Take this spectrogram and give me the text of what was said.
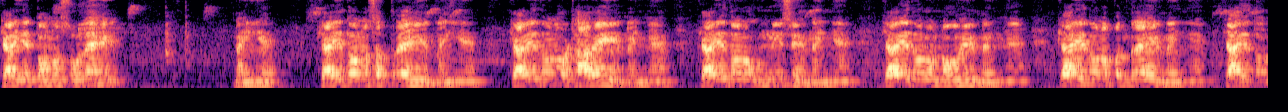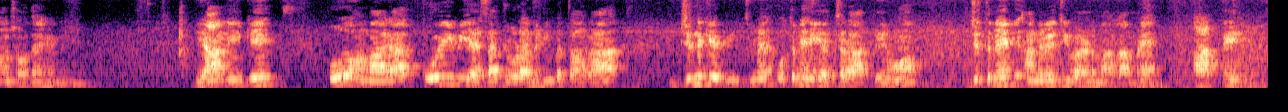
क्या ये दोनों सोलह हैं? नहीं है। क्या ये दोनों सत्रह हैं? नहीं है। क्या ये दोनों अठारह हैं? नहीं है। क्या ये दोनों उन्नीस हैं? नहीं है। क्या ये दोनों नौ हैं? नहीं है। क्या ये दोनों पंद्रह हैं? नहीं है। क्या ये दोनों चौदह हैं? नहीं है। यानी कि वो हमारा कोई भी ऐसा जोड़ा नहीं बता रहा, जिनके बीच में उतने ही अक्षर आते हों, जितने कि अंग्रेज़ी वर्णमाला में आते हैं।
